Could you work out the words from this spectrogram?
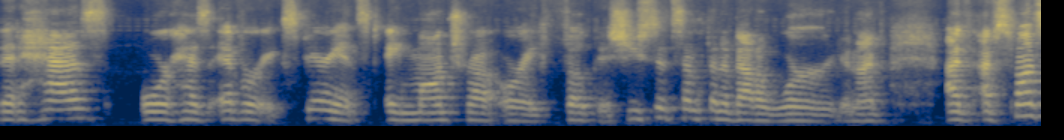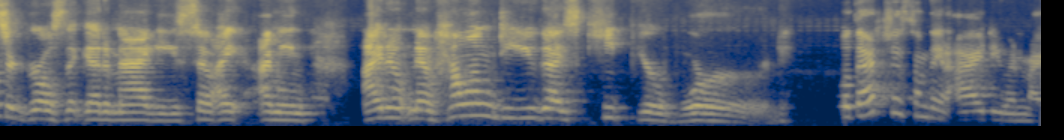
that has or has ever experienced a mantra or a focus. You said something about a word, and I've I've, I've sponsored girls that go to Maggie's. So I I mean I don't know how long do you guys keep your word? Well, that's just something I do in my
